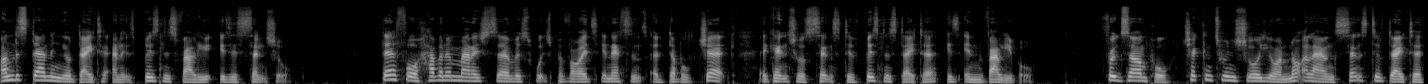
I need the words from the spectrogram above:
Understanding your data and its business value is essential. Therefore, having a managed service which provides in essence a double check against your sensitive business data is invaluable. For example, checking to ensure you are not allowing sensitive data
